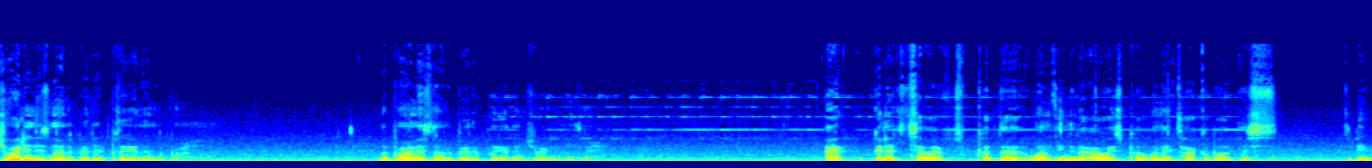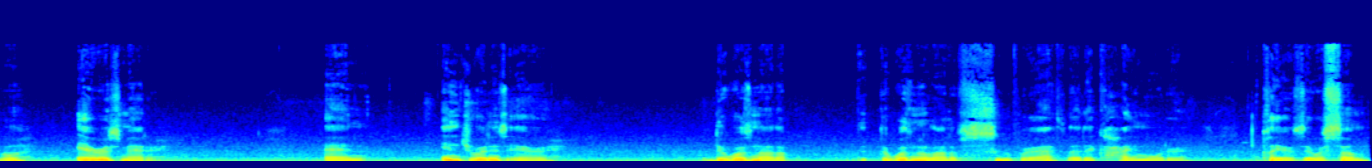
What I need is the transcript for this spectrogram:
Jordan is not a better player than LeBron. LeBron is not a better player than Jordan either. Gonna tell, put the one thing that I always put when I talk about this to people: errors matter. And in Jordan's era, there was not a there wasn't a lot of super athletic, high motor players. There were some,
